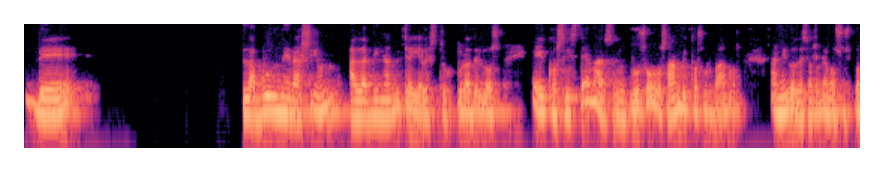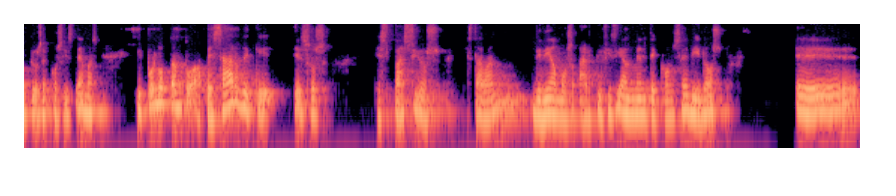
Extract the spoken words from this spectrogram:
de la vulneración a la dinámica y a la estructura de los ecosistemas, incluso los ámbitos urbanos han ido desarrollando sus propios ecosistemas. Y por lo tanto, a pesar de que esos espacios estaban, diríamos, artificialmente concebidos, eh,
